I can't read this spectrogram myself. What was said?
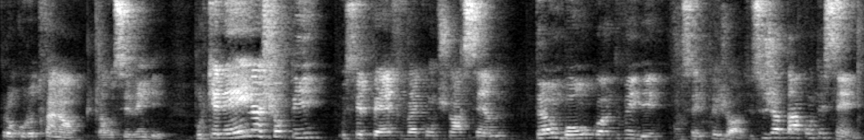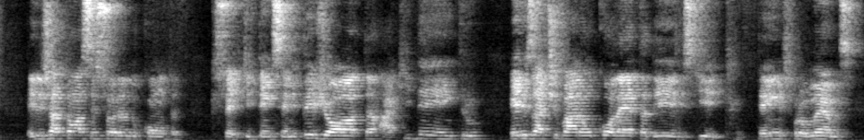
Procura outro canal para você vender. Porque nem na Shopee o CPF vai continuar sendo tão bom quanto vender com CNPJ. Isso já está acontecendo. Eles já estão assessorando conta que tem CNPJ aqui dentro. Eles ativaram o coleta deles, que tem os problemas,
